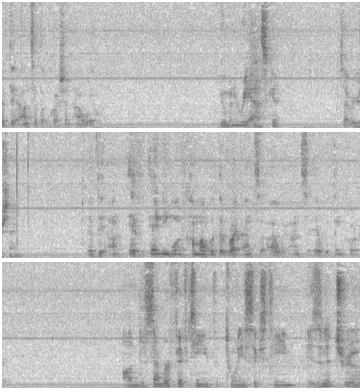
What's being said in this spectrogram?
If they answer the question, I will. You want me to re-ask it? Is that what you're saying? If they, an- if anyone come up with the right answer, I will answer everything correct. On December fifteenth, twenty sixteen, isn't it true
